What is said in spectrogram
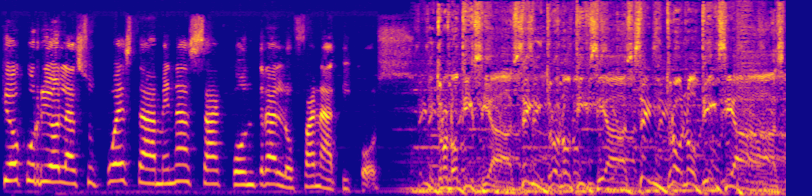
que ocurrió la supuesta amenaza contra los fanáticos. Centro Noticias, Centro Noticias, Centro Noticias.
